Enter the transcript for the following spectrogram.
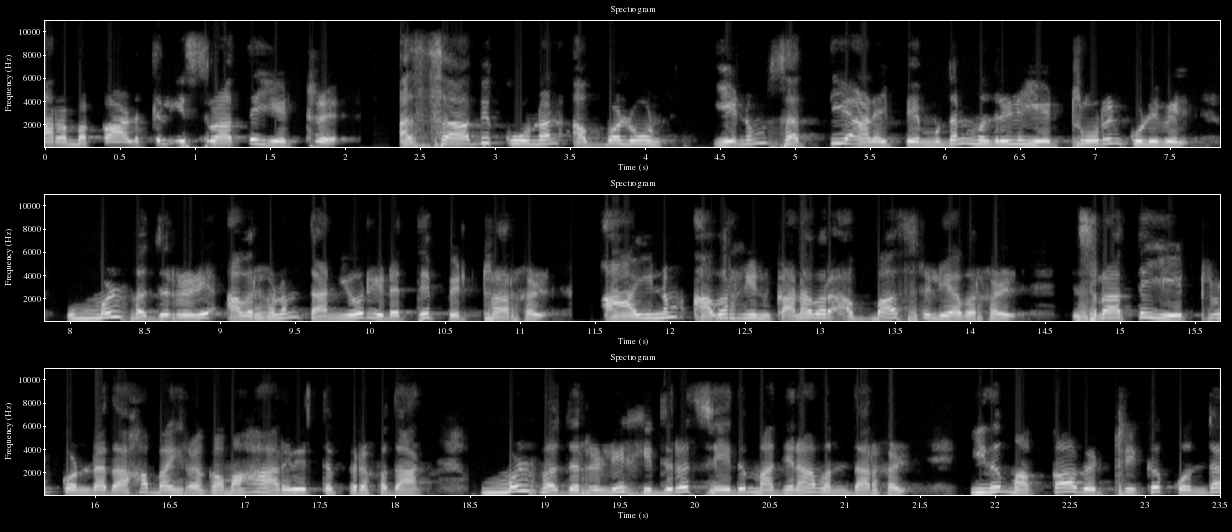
ஆரம்ப காலத்தில் இஸ்லாத்தை ஏற்று அசாபி கூனல் அவ்வளூன் எனும் சத்திய அழைப்பை முதன் முதலில் ஏற்றோரின் குழுவில் உம்முல் ஃபஜர் அவர்களும் தனியோர் இடத்தை பெற்றார்கள். ஆயினும் அவர்களின் கணவர் அப்பாஸ் அலி அவர்கள் இஸ்லாத்தை ஏற்றுக்கொண்டதாக பகிரங்கமாக அறிவித்த பிறகுதான் உம்முல் ஃபஜர் அலி ஹிஜ்ரத் செய்து மதினா வந்தார்கள். இது மக்கா வெற்றிக்கு கொஞ்ச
